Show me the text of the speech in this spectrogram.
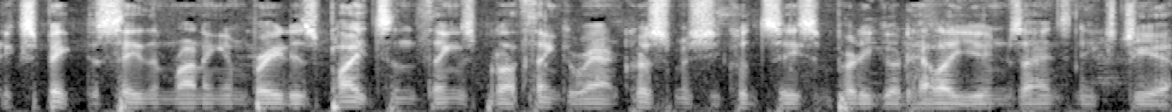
expect to see them running in breeders' plates and things, but I think around Christmas you could see some pretty good Hello Youmzains next year.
